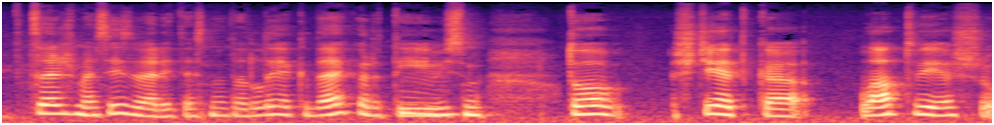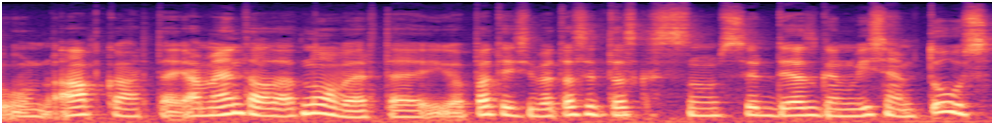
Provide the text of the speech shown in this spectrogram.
cenšamies izvairīties no tāda lieka dekoratīvisma. Mm. To šķiet, ka latviešu un apkārtējā mentalitāte novērtēja, jo patiesībā tas ir tas, kas mums ir diezgan visiem tūs.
